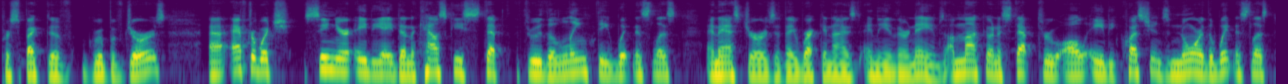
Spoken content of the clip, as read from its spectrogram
prospective group of jurors. Uh, after which, senior ADA Dunikoski stepped through the lengthy witness list and asked jurors if they recognized any of their names. I'm not going to step through all 80 questions nor the witness list,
